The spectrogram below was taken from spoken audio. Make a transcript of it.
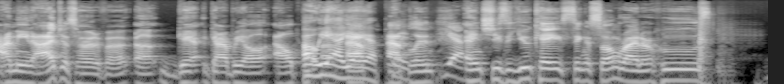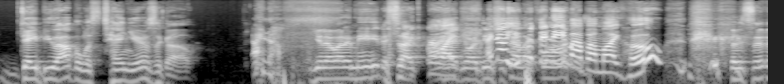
I mean, I just heard of her, uh, Ga- Gabrielle Alp- Oh uh, yeah, yeah, Ap- yeah. please. Aplin, Yeah. and she's a UK singer songwriter whose debut album was ten years ago. I know. You know what I mean? It's like We're I like, had no idea. I She's know you had, like, put the four name up. I'm like, who? But it's uh,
